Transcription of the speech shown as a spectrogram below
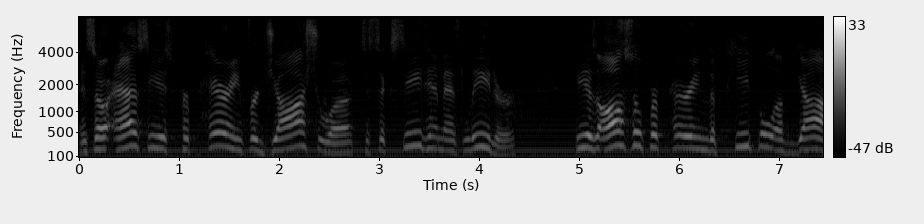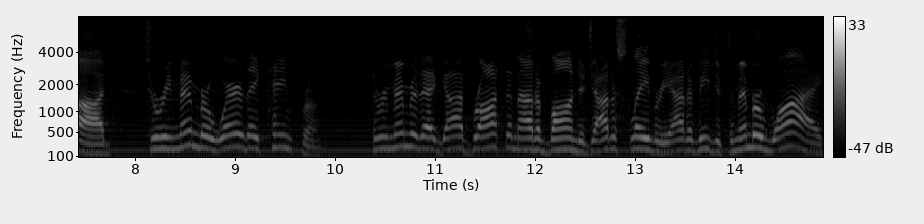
And so, as he is preparing for Joshua to succeed him as leader, he is also preparing the people of God to remember where they came from, to remember that God brought them out of bondage, out of slavery, out of Egypt, to remember why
